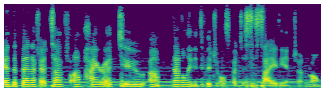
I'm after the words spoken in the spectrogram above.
and the benefits of um, higher ed to um, not only individuals but to society in general.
